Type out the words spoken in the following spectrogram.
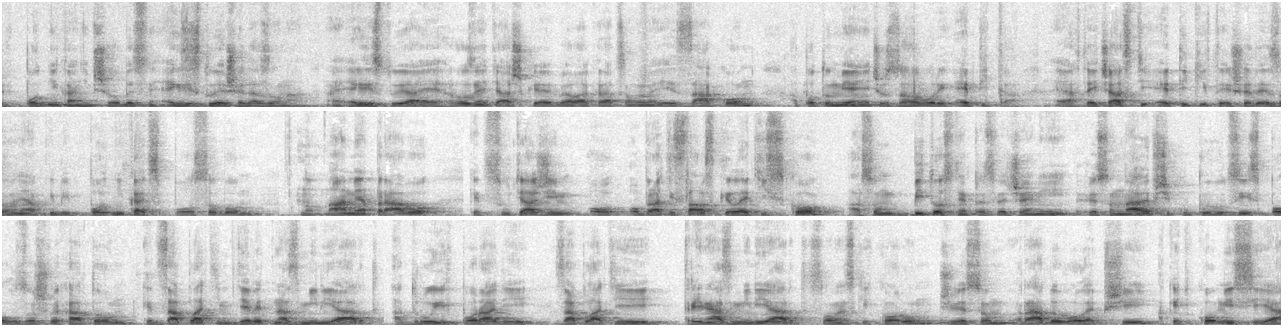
že v podnikaní všeobecne existuje šedá zóna. Existuje a je hrozne ťažké, veľakrát samozrejme je zákon a potom je niečo, čo sa hovorí etika. Ja v tej časti etiky, v tej šedej zóne, ako keby podnikať spôsobom, no mám ja právo, keď súťažím o, o bratislavské letisko a som bytostne presvedčený, že som najlepší kupujúci spolu so Švechatom, keď zaplatím 19 miliard a druhý v poradí zaplatí 13 miliard slovenských korún, čiže som radovo lepší a keď komisia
